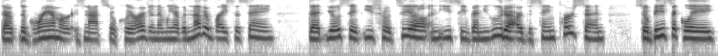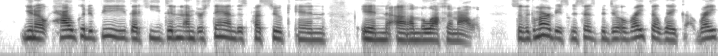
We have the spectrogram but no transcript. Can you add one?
that the grammar is not so clear of, and then we have another brisa saying that Yosef Ish Hotziel and Isi ben Yehuda are the same person. So basically, you know, how could it be that he didn't understand this pasuk in in uh, Malachim Aleph? So the Gemara basically says, "B'deoraita leka," right?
